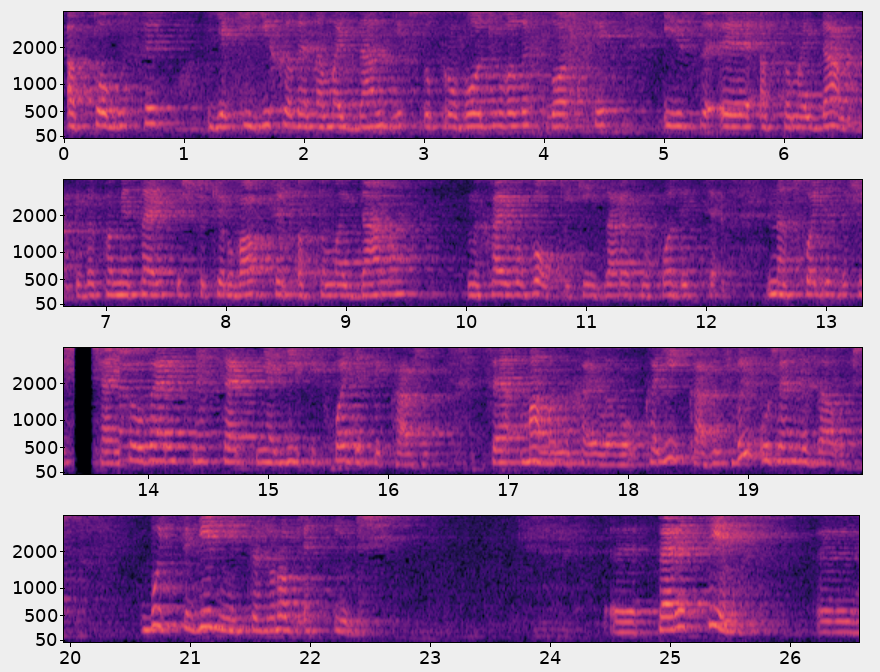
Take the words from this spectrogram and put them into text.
автобуси, які їхали на Майдан, їх супроводжували хлопці із е, автомайдану. І ви пам'ятаєте, що керував цим автомайданом Михайло Вовк, який зараз знаходиться на сході, захищає. Що вересня-серпня їй підходять і кажуть, це мама Михайла Вовка, їй кажуть, ви уже не завуч. Будьте вільні, це зроблять інші. Е, Перед тим, е,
